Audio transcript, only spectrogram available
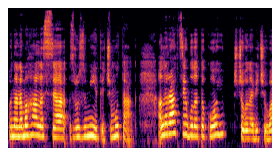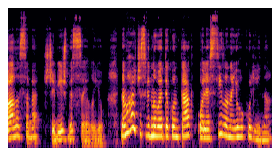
Вона намагалася зрозуміти, чому так, але реакція була такою, що вона відчувала себе ще більш безсилою. Намагаючись відновити контакт, Оля сіла на його коліна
